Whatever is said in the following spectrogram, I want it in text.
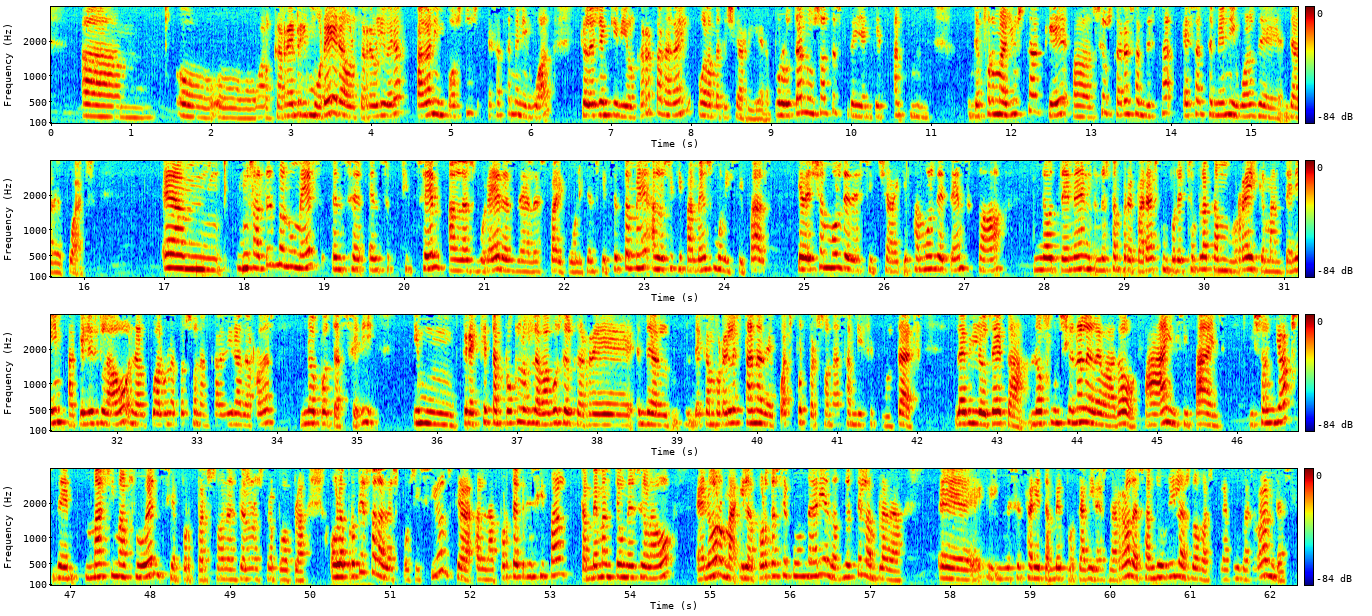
um, o, o al carrer Enric Morera o al carrer Olivera paguen impostos exactament igual que la gent que viu al carrer Panagall o a la mateixa Riera. Per tant, nosaltres creiem que de forma justa que els seus carrers han d'estar exactament igual d'adequats. Um, nosaltres no només ens, ens fixem en les voreres de l'espai públic, ens fixem també en els equipaments municipals, que deixen molt de desitjar i que fa molt de temps que no, tenen, no estan preparats, com per exemple a Can Borrell, que mantenim aquell esglaó en el qual una persona en cadira de rodes no pot accedir i crec que tampoc els lavabos del carrer del, de Can Borrell estan adequats per persones amb dificultats. La biblioteca no funciona l'elevador, fa anys i fa anys, i són llocs de màxima afluència per persones del nostre poble. O la pròpia sala d'exposicions, que a la porta principal també manté un esglaó enorme i la porta secundària doncs, no té l'amplada eh, necessària també per cadires de rodes, s'han d'obrir les, dues, les dues bandes.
